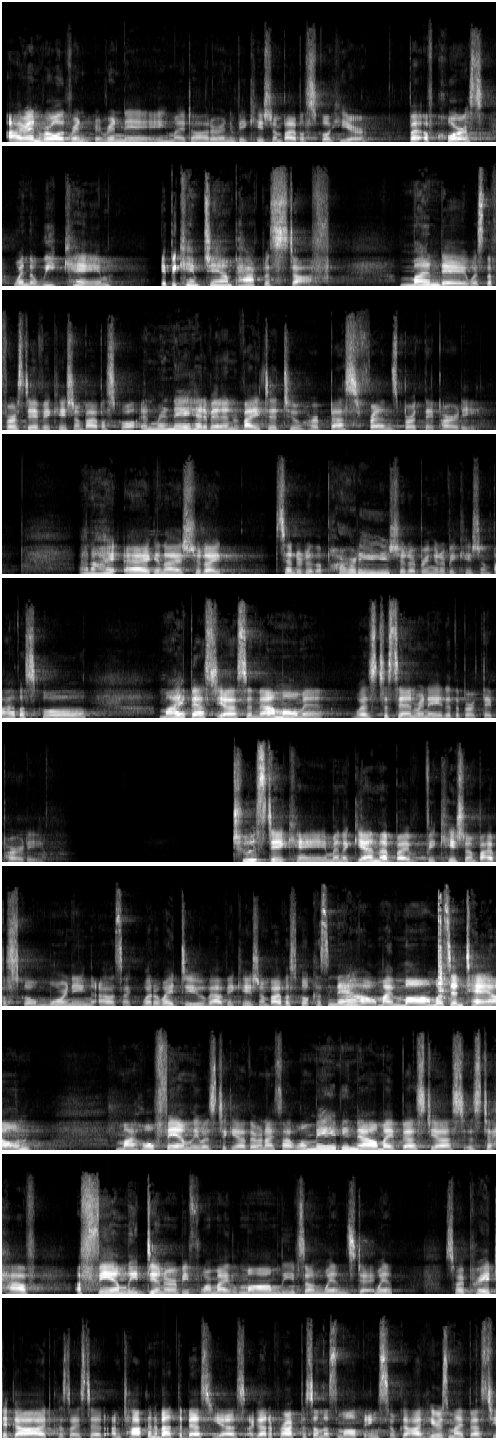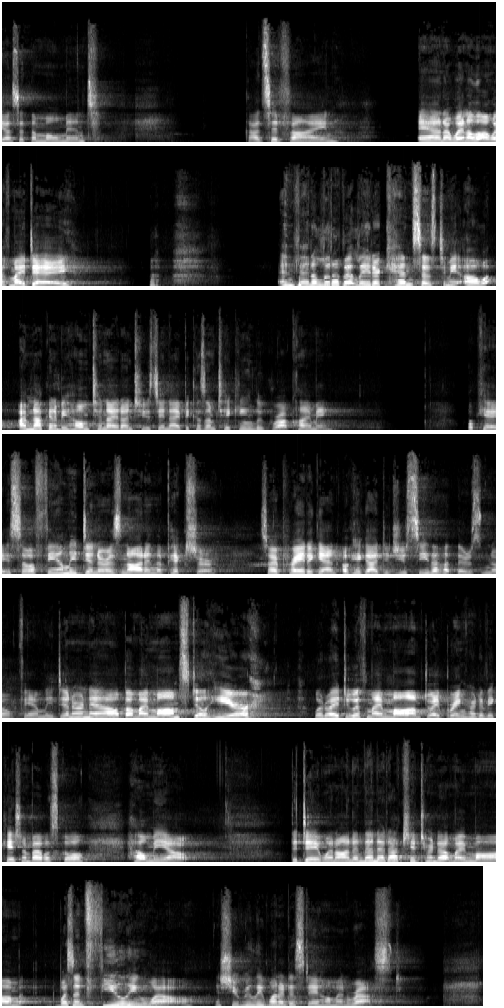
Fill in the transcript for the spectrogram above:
I enrolled Renee, my daughter, in a vacation Bible school here. But of course, when the week came, it became jam packed with stuff. Monday was the first day of vacation Bible school, and Renee had been invited to her best friend's birthday party. And I agonized should I send her to the party? Should I bring her to vacation Bible school? My best yes in that moment was to send Renee to the birthday party. Tuesday came, and again, that by vacation Bible school morning, I was like, what do I do about vacation Bible school? Because now my mom was in town, my whole family was together, and I thought, well, maybe now my best yes is to have a family dinner before my mom leaves on Wednesday. So I prayed to God because I said, I'm talking about the best yes. I got to practice on the small things. So, God, here's my best yes at the moment. God said, fine. And I went along with my day. And then a little bit later, Ken says to me, Oh, I'm not going to be home tonight on Tuesday night because I'm taking Luke rock climbing. Okay, so a family dinner is not in the picture. So I prayed again. Okay, God, did you see that? There's no family dinner now, but my mom's still here. What do I do with my mom? Do I bring her to vacation Bible school? Help me out. The day went on, and then it actually turned out my mom wasn't feeling well, and she really wanted to stay home and rest.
